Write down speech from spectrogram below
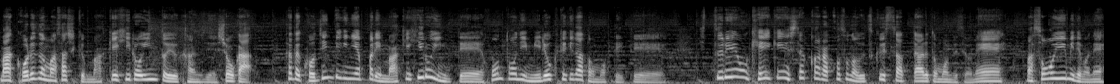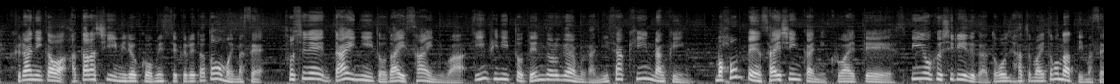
まあ、これぞまさしく負けヒロインという感じでしょうか。ただ個人的にやっぱり負けヒロインって本当に魅力的だと思っていて、失恋を経験したからこその美しさってあると思うんですよね。まあそういう意味でもね、クラニカは新しい魅力を見せてくれたと思います。そしてね、第2位と第3位には、インフィニット・デンドログラムが2作品ランクイン。まあ、本編最新刊に加えて、スピンオフシリーズが同時発売となっています。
